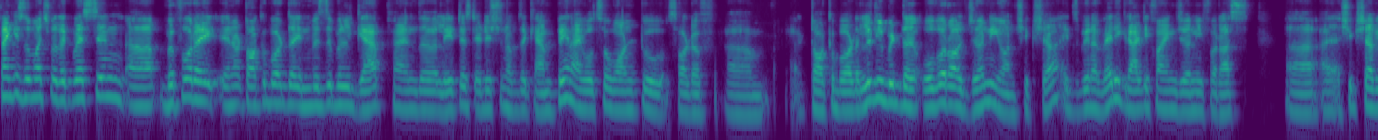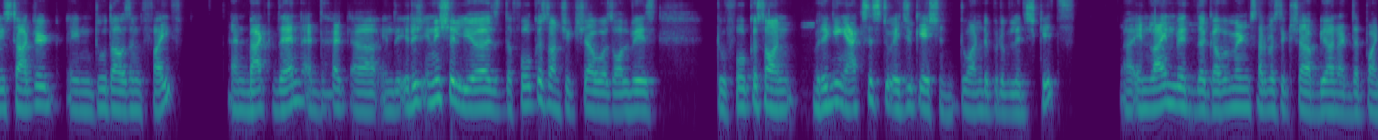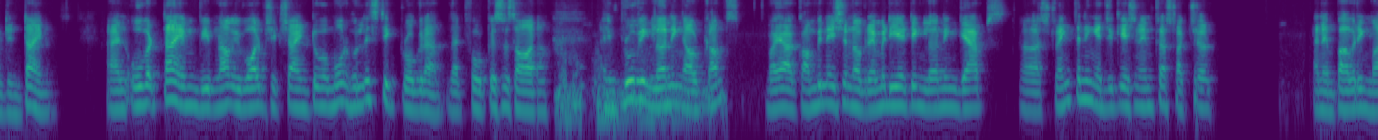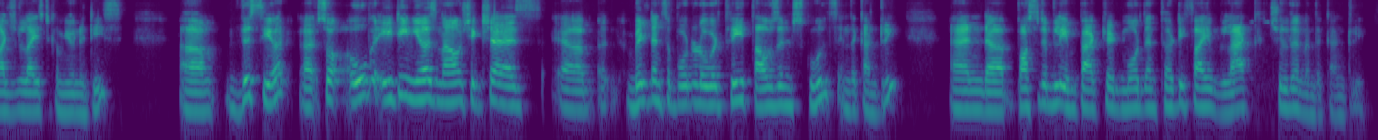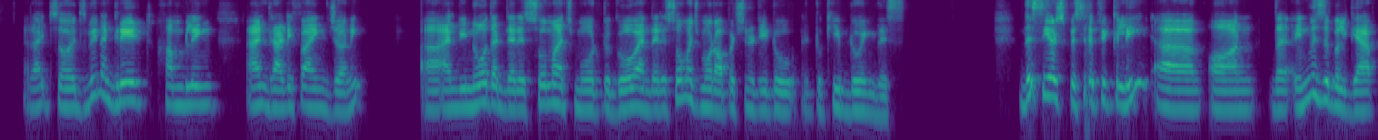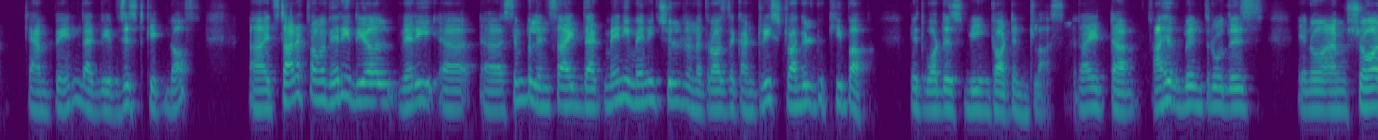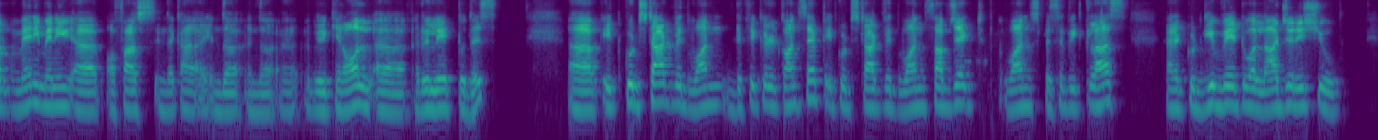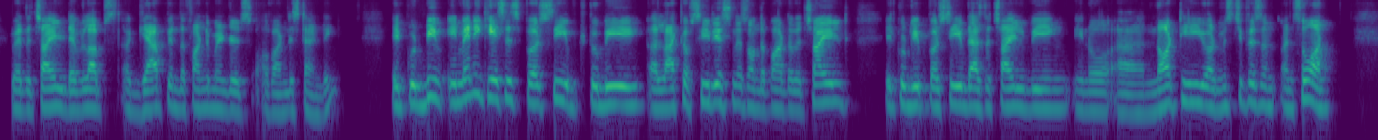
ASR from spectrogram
Thank you so much for the question. Uh, before I you know, talk about the invisible gap and the latest edition of the campaign, I also want to sort of um, talk about a little bit the overall journey on Shiksha. It's been a very gratifying journey for us. Uh, Shiksha, we started in 2005. And back then, at that, uh, in the initial years, the focus on Shiksha was always to focus on bringing access to education to underprivileged kids uh, in line with the government Sarva Shiksha Abhiyan at that point in time. And over time, we've now evolved Shiksha into a more holistic program that focuses on improving learning outcomes via a combination of remediating learning gaps, uh, strengthening education infrastructure, and empowering marginalized communities. Um, this year, uh, so over 18 years now, Shiksha has uh, built and supported over 3,000 schools in the country and uh, positively impacted more than 35 lakh children in the country right? So it's been a great, humbling and gratifying journey. Uh, and we know that there is so much more to go and there is so much more opportunity to, to keep doing this. This year specifically uh, on the Invisible Gap campaign that we've just kicked off, uh, it started from a very real, very uh, uh, simple insight that many, many children across the country struggle to keep up with what is being taught in class, right? Um, I have been through this you know i'm sure many many uh, of us in the in the in the uh, we can all uh, relate to this. Uh, it could start with one difficult concept. It could start with one subject one specific class and it could give way to a larger issue where the child develops a gap in the fundamentals of understanding. It could be in many cases perceived to be a lack of seriousness on the part of the child. It could be perceived as the child being you know uh, naughty or mischievous and, and so on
